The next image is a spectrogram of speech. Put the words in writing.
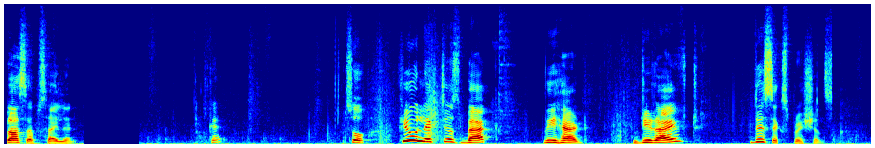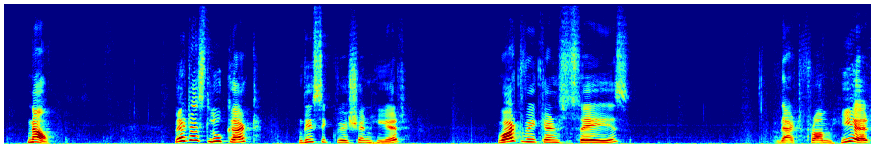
plus epsilon. So, few lectures back we had derived these expressions. Now, let us look at this equation here. What we can say is that from here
